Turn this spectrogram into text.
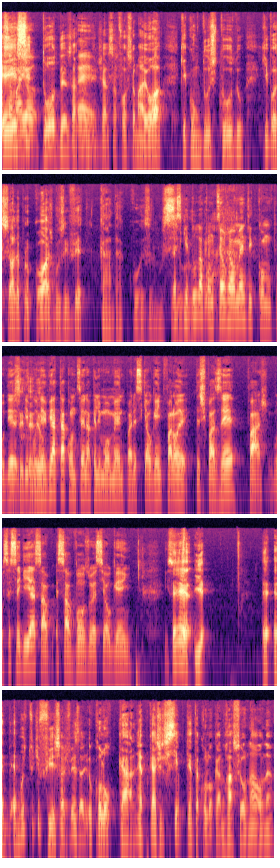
esse maior- É. todo, exatamente, essa força maior que conduz tudo, que você olha para o cosmos e vê cada coisa no seu Parece que tudo lugar. aconteceu realmente como poder, Você tipo, entendeu? devia estar acontecendo naquele momento. Parece que alguém te falou, "Ei, tens que fazer, faz. Você seguir essa, essa voz ou esse alguém. Isso É, e é, é, é- é muito difícil, às vezes, eu colocar, né? Porque a gente sempre tenta colocar no racional, né?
